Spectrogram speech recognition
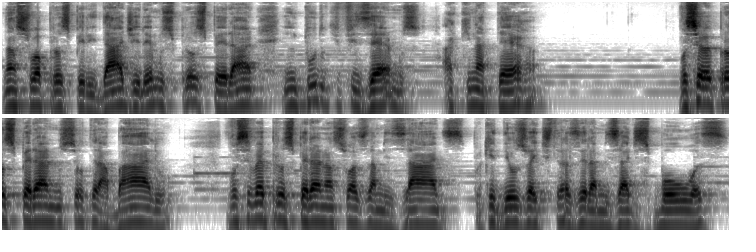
na sua prosperidade, iremos prosperar em tudo que fizermos aqui na terra. Você vai prosperar no seu trabalho, você vai prosperar nas suas amizades, porque Deus vai te trazer amizades boas.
